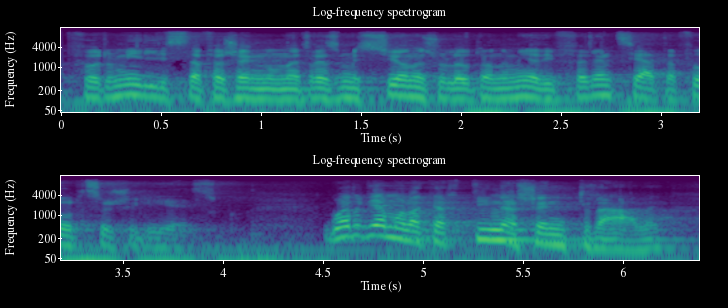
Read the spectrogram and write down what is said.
Formigli sta facendo una trasmissione sull'autonomia differenziata, forse ci riesco. Guardiamo la cartina centrale.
